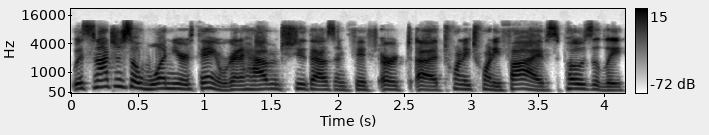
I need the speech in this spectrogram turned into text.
it's not just a one year thing. We're going to have him 2050 or uh, 2025 supposedly.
